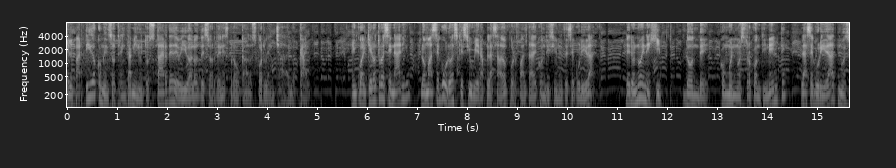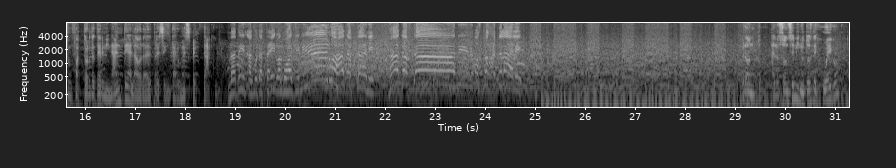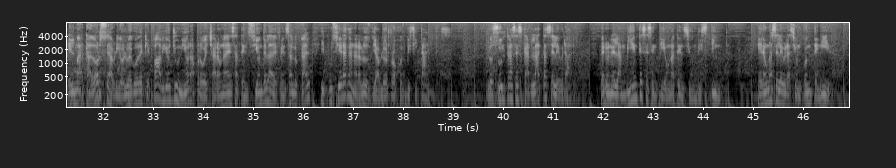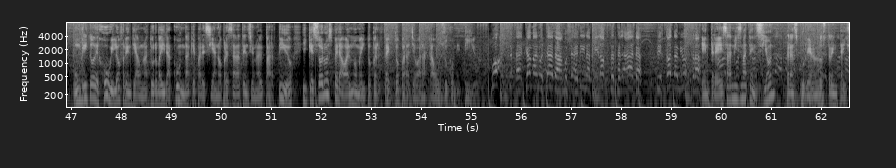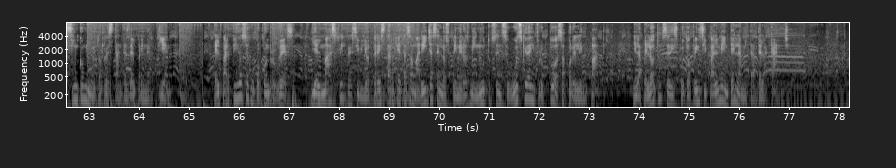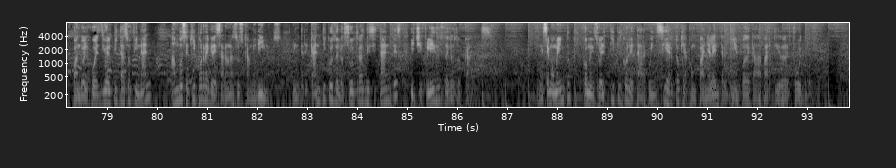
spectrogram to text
El partido comenzó 30 minutos tarde debido a los desórdenes provocados por la hinchada local. En cualquier otro escenario, lo más seguro es que se hubiera aplazado por falta de condiciones de seguridad, pero no en Egipto, donde, como en nuestro continente, la seguridad no es un factor determinante a la hora de presentar un espectáculo. Pronto, a los 11 minutos de juego, el marcador se abrió luego de que Fabio Jr. aprovechara una desatención de la defensa local y pusiera a ganar a los Diablos Rojos visitantes. Los Ultras Escarlatas celebraron, pero en el ambiente se sentía una tensión distinta. Era una celebración contenida, un grito de júbilo frente a una turba iracunda que parecía no prestar atención al partido y que solo esperaba el momento perfecto para llevar a cabo su cometido. Entre esa misma tensión transcurrieron los 35 minutos restantes del primer tiempo. El partido se jugó con rudeza y el Masri recibió tres tarjetas amarillas en los primeros minutos en su búsqueda infructuosa por el empate, y la pelota se disputó principalmente en la mitad de la cancha. Cuando el juez dio el pitazo final, ambos equipos regresaron a sus camerinos, entre cánticos de los ultras visitantes y chiflidos de los locales. En ese momento comenzó el típico letargo incierto que acompaña el entretiempo de cada partido de fútbol.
